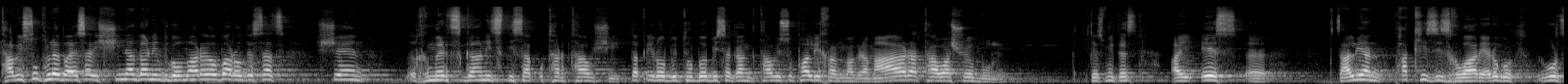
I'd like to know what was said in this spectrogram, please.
თავისუფლება ეს არის შინაგანი მდგომარეობა, როდესაც შენ ღმერთს განიცდი საკუთარ თავში და პირობითობებისაგან თავისუფალი ხარ, მაგრამ არა თავაშვებული. გესმით ეს აი ეს ძალიან ფაქიზი ზღვარი, როგორ როგორც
